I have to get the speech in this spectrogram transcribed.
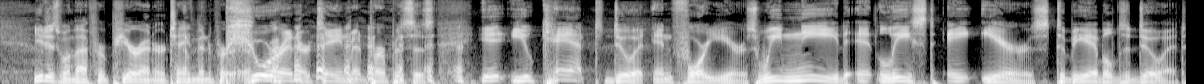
you just want that for pure entertainment purposes. Pure entertainment purposes. It, you can't do it in four years. We need at least eight years to be able to do it.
